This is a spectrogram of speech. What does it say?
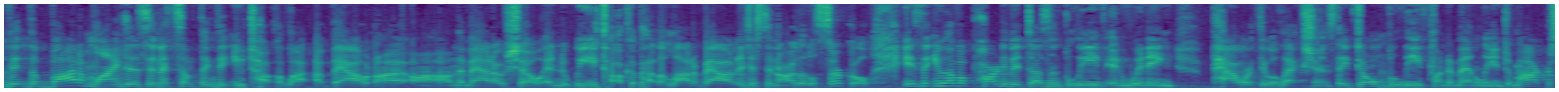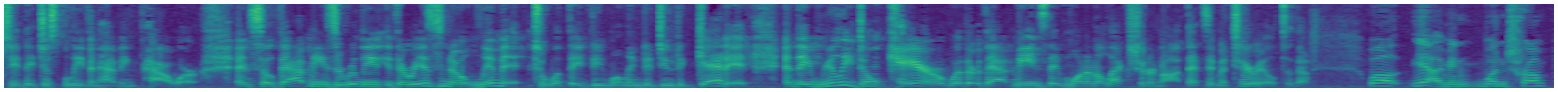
the, the, bottom line to this, and it's something that you talk a lot about uh, on the Maddow Show, and we talk about a lot about, and just in our little circle, is that you have a party that doesn't believe in winning power through elections. They don't mm. believe fundamentally in democracy. They just believe in having power, and so that means there really there is no limit to what they'd be willing to do to get it, and they really don't care whether that means they won an election or not. That's immaterial to them. Well, yeah, I mean, when Trump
